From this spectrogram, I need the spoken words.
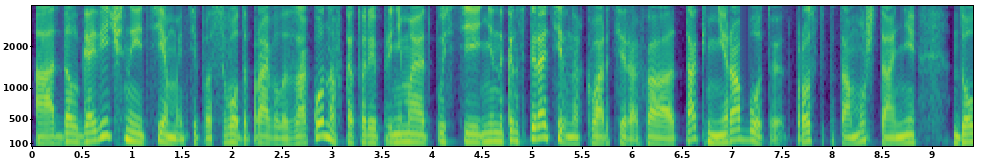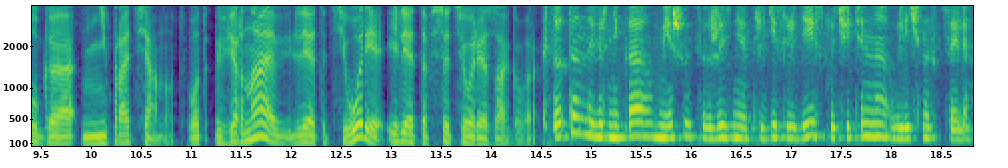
А долговечные темы, типа свода правил и законов, которые принимают пусть и не на конспиративных квартирах, а так не работают, просто потому что они долго не протянут. Вот верна ли эта теория или это все теория заговора? Кто-то наверняка вмешивается в жизни других людей исключительно в личных целях.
